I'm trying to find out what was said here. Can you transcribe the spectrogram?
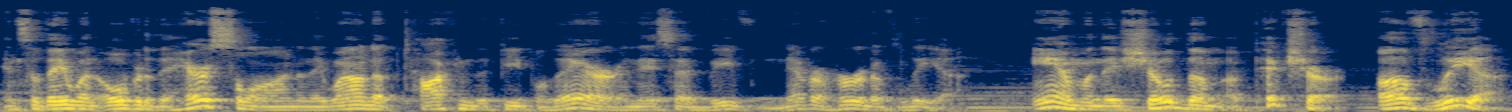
And so they went over to the hair salon and they wound up talking to the people there, and they said, We've never heard of Leah. And when they showed them a picture of Leah,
